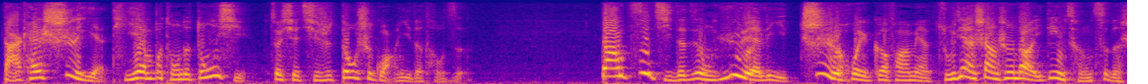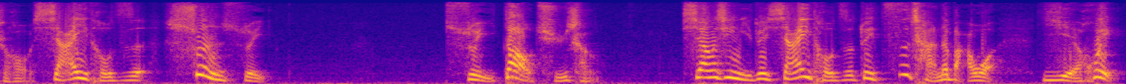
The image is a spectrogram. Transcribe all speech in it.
打开视野，体验不同的东西，这些其实都是广义的投资。当自己的这种阅历、智慧各方面逐渐上升到一定层次的时候，狭义投资顺水水到渠成。相信你对狭义投资、对资产的把握也会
